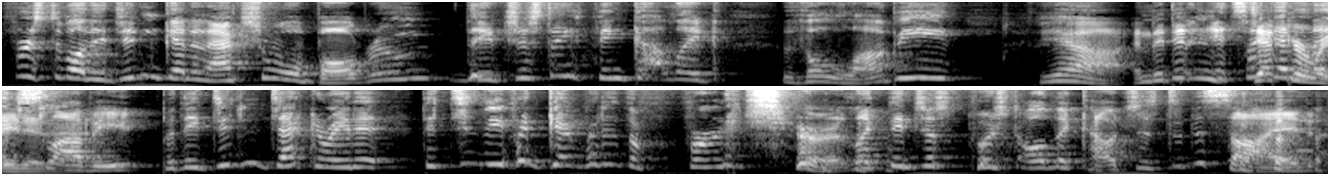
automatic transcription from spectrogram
First of all, they didn't get an actual ballroom. They just, I think, got like the lobby. Yeah, and they didn't It's like a decorate nice it. lobby, but they didn't decorate it. They didn't even get rid of the furniture. like they just pushed all the couches to the side,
